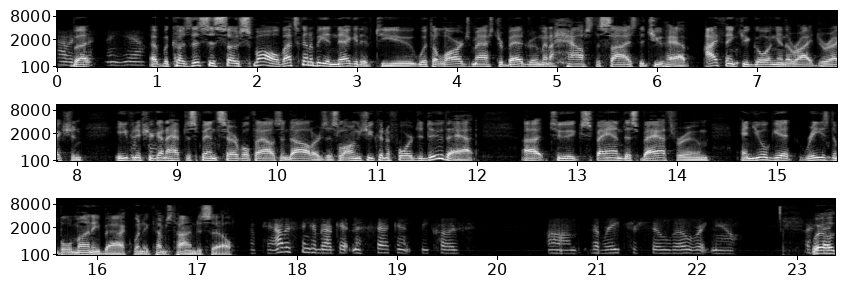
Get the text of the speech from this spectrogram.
I was but listening. Yeah. uh, because this is so small, that's going to be a negative to you with a large master bedroom and a house the size that you have. I think you're going in the right direction, even if you're going to have to spend several thousand dollars, as long as you can afford to do that, uh, to expand this bathroom, and you'll get reasonable money back when it comes time to sell. Okay. I was thinking about getting a second because um, the rates are so low right now. Well,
